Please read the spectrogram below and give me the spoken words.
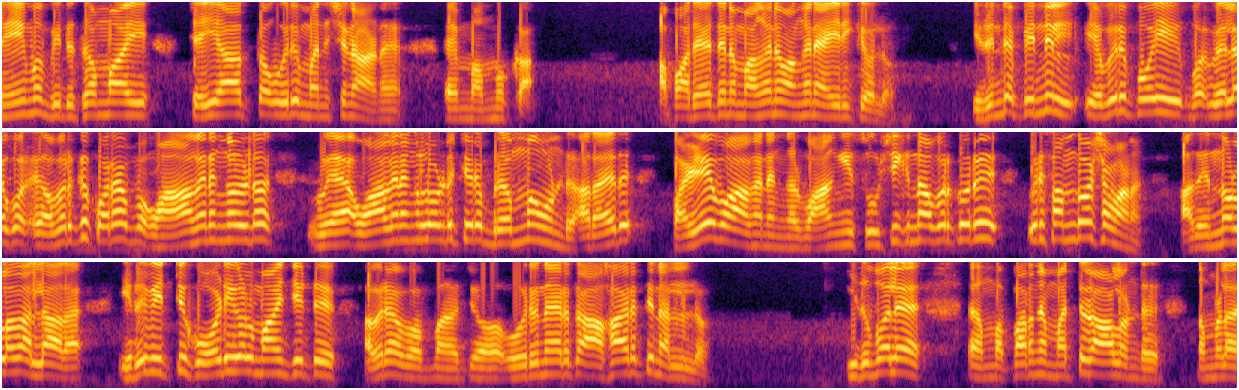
നിയമവിരുദ്ധമായി ചെയ്യാത്ത ഒരു മനുഷ്യനാണ് മമ്മൂക്ക. അപ്പോൾ അദ്ദേഹത്തിന്റെ മകനും അങ്ങനെ ആയിരിക്കുമല്ലോ. ഇതിന്റെ പിന്നിൽ ഇവർ പോയി വില അവർക്ക് കുറെ വാഹനങ്ങളുടെ വാഹനങ്ങളോട് ചെറിയ ഭ്രമമുണ്ട്. അതായത് പഴയ വാഹനങ്ങൾ വാങ്ങി സൂക്ഷിക്കുന്ന അവർക്കൊരു ഒരു സന്തോഷമാണ്. അത് എന്നുള്ളതല്ലാതെ ഇത് വിറ്റ് കോടികൾ വാങ്ങിച്ചിട്ട് അവരെ ഒരു നേരത്തെ ആഹാരത്തിനല്ലല്ലോ. ഇതുപോലെ പറഞ്ഞ മറ്റൊരാളുണ്ട്. നമ്മളെ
